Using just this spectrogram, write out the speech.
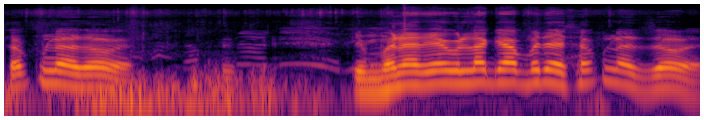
સપના જોવે મને એવું લાગે આ બધા સપના જ જોવે.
